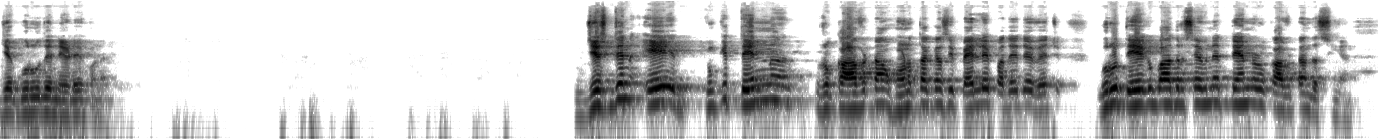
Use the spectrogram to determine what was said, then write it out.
ਜੇ ਗੁਰੂ ਦੇ ਨੇੜੇ ਹੋਣਾ। ਜਿਸ ਦਿਨ ਇਹ, ਕਿਉਂਕਿ ਤਿੰਨ ਰੁਕਾਵਟਾਂ ਹੁਣ ਤੱਕ ਅਸੀਂ ਪਹਿਲੇ ਪਦੇ ਦੇ ਵਿੱਚ ਗੁਰੂ ਤੇਗ ਬਹਾਦਰ ਸਾਹਿਬ ਨੇ ਤਿੰਨ ਰੁਕਾਵਟਾਂ ਦੱਸੀਆਂ ਨੇ।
